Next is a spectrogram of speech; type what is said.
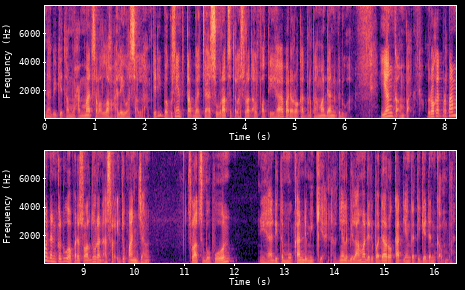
Nabi kita Muhammad Shallallahu Alaihi Wasallam. Jadi bagusnya tetap baca surat setelah surat Al-Fatihah pada rokat pertama dan kedua. Yang keempat, rokat pertama dan kedua pada sholat zuhur dan asar itu panjang. Sholat subuh pun ya ditemukan demikian. Artinya lebih lama daripada rokat yang ketiga dan keempat.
